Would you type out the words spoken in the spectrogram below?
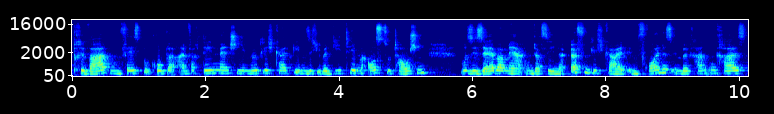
privaten Facebook-Gruppe einfach den Menschen die Möglichkeit geben, sich über die Themen auszutauschen, wo sie selber merken, dass sie in der Öffentlichkeit, im Freundes-, im Bekanntenkreis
